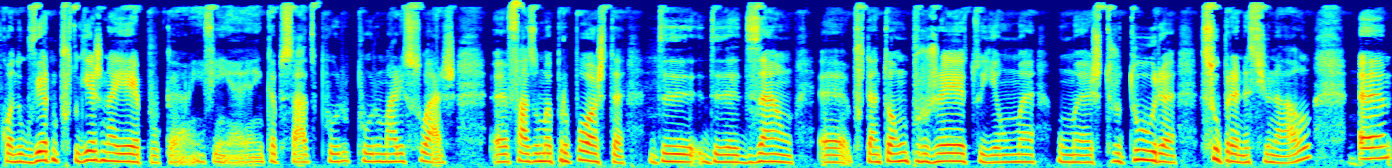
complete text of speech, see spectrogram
quando o governo português na época, enfim, é encabeçado por, por Mário Soares, uh, faz uma proposta de, de adesão, uh, portanto, a um projeto e a uma, uma estrutura supranacional, uh,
